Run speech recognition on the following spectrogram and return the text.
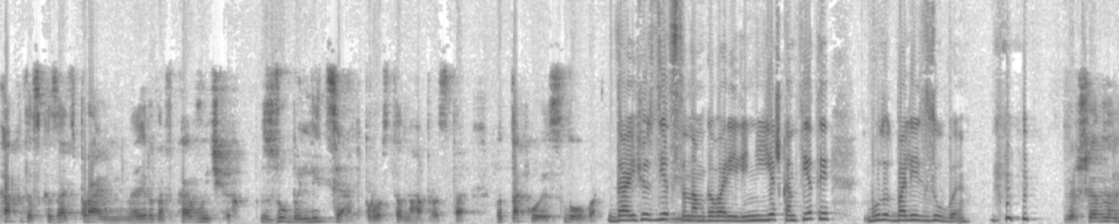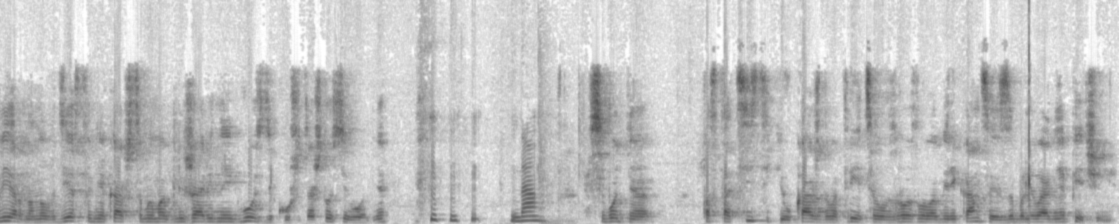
как это сказать правильно, наверное, в кавычках, зубы летят просто-напросто. Вот такое слово. Да, еще с детства И... нам говорили, не ешь конфеты, будут болеть зубы. Совершенно верно, но в детстве, мне кажется, мы могли жареные гвозди кушать. А что сегодня? Да. Сегодня по статистике у каждого третьего взрослого американца есть заболевание печени.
